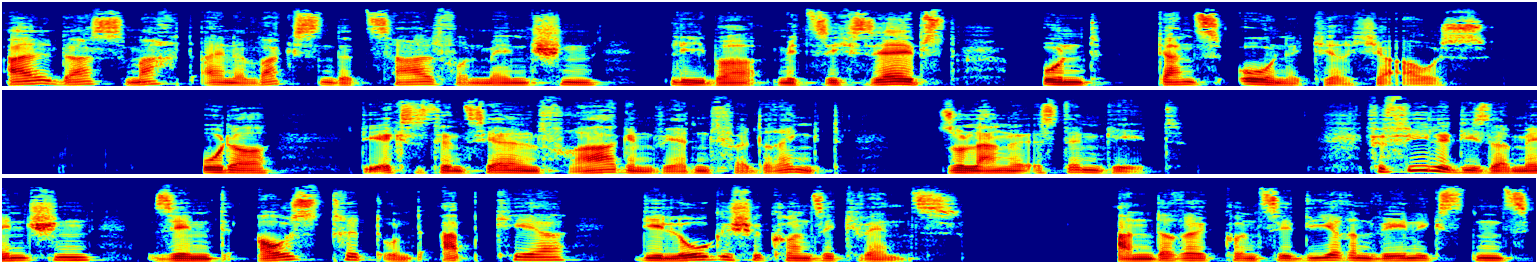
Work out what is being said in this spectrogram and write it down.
all das macht eine wachsende Zahl von Menschen lieber mit sich selbst und ganz ohne Kirche aus. Oder die existenziellen Fragen werden verdrängt, solange es denn geht. Für viele dieser Menschen sind Austritt und Abkehr die logische Konsequenz. Andere konzidieren wenigstens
